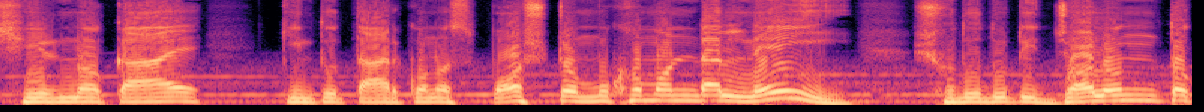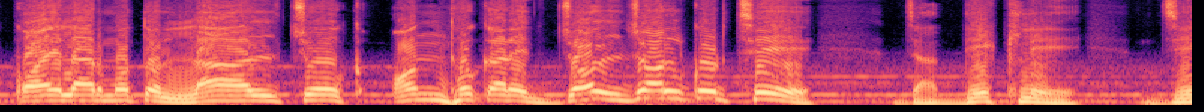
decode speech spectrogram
শীর্ণকায় কিন্তু তার কোনো স্পষ্ট মুখমণ্ডল নেই। শুধু দুটি জ্বলন্ত কয়লার মতো লাল চোখ অন্ধকারে জল জল করছে, যা দেখলে যে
